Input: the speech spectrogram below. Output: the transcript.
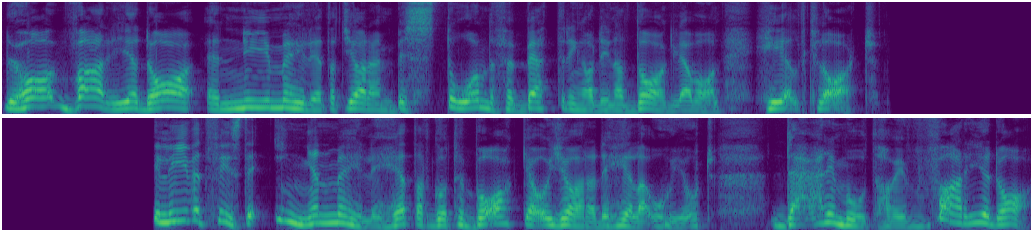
Du har varje dag en ny möjlighet att göra en bestående förbättring av dina dagliga val. Helt klart. I livet finns det ingen möjlighet att gå tillbaka och göra det hela ogjort. Däremot har vi varje dag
